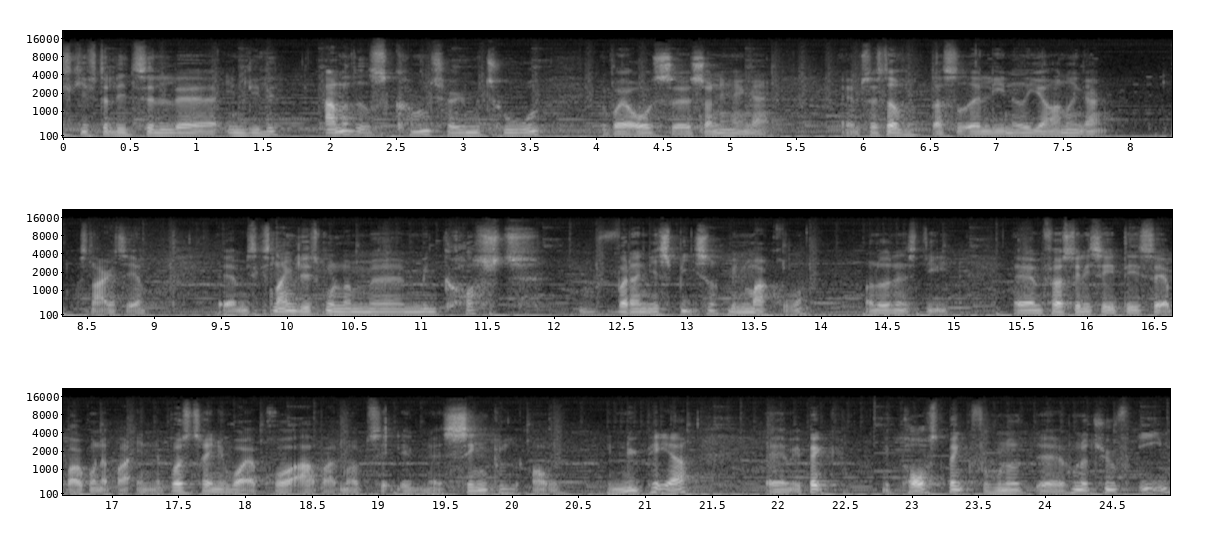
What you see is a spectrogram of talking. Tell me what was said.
Vi skifter lidt til øh, en lille anderledes commentary metode, hvor jeg også øh, Sonny her engang. Øh, så i stedet for, der sidder jeg lige nede i hjørnet engang og snakker til jer. Øh, vi skal snakke lidt smule om øh, min kost, hvordan jeg spiser mine makroer og noget af den stil. Øh, først vil jeg lige se, det ser baggrund af bare en øh, brysttræning, hvor jeg prøver at arbejde mig op til en øh, single og en ny PR. Øh, i bænk, i postbænk for 100, øh, 120 for 1.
